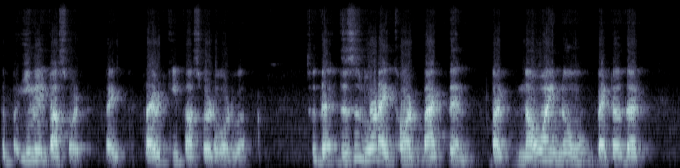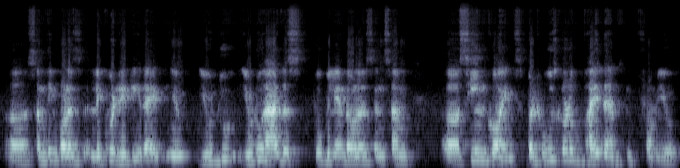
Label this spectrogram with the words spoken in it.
the email password, right? Private key password or whatever. So that this is what I thought back then, but now I know better that uh, something called as liquidity, right? You you do you do have this two billion dollars in some uh, scene coins, but who's going to buy them from you,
